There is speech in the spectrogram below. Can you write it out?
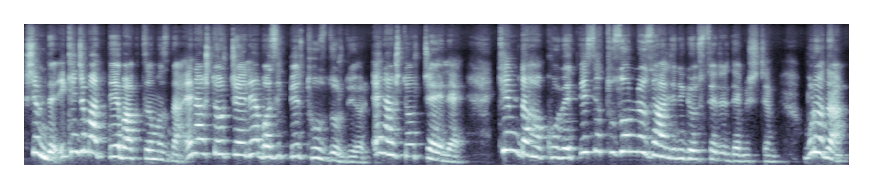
Şimdi ikinci maddeye baktığımızda NH4Cl bazik bir tuzdur diyor. NH4Cl kim daha kuvvetliyse tuz onun özelliğini gösterir demiştim. Burada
